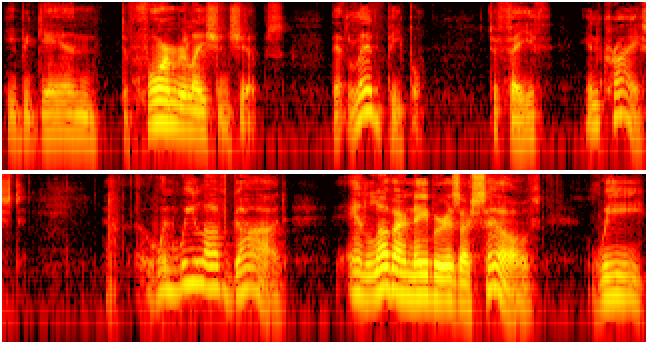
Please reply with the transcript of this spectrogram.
he began to form relationships that led people to faith in Christ. When we love God and love our neighbor as ourselves, we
